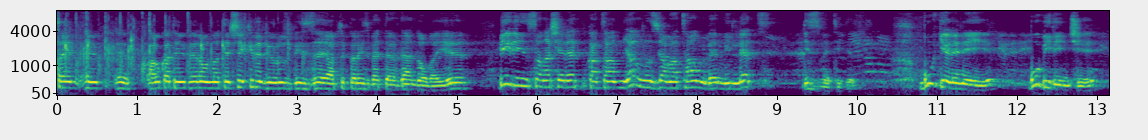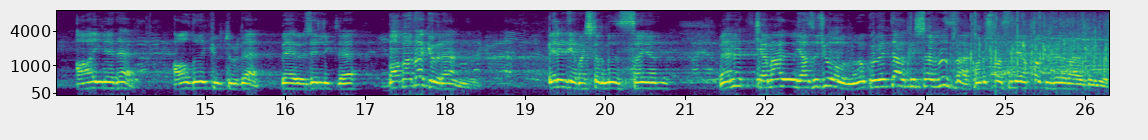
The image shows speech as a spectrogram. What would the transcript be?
Sayın e, Avukat Eyüp Eroğlu'na teşekkür ediyoruz bize yaptıkları hizmetlerden dolayı. Bir insana şeref katan yalnızca vatan ve millet hizmetidir. Bu geleneği, bu bilinci ailede, aldığı kültürde ve özellikle babada gören belediye başkanımız Sayın Mehmet Kemal Yazıcıoğlu'nu kuvvetli alkışlarınızla konuşmasını yapmak üzere davet ediyorum.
